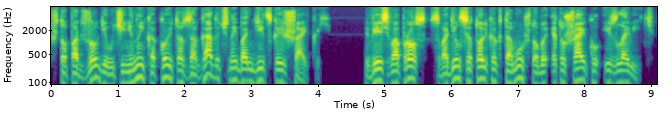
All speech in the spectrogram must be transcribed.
что поджоги учинены какой-то загадочной бандитской шайкой. Весь вопрос сводился только к тому, чтобы эту шайку изловить.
